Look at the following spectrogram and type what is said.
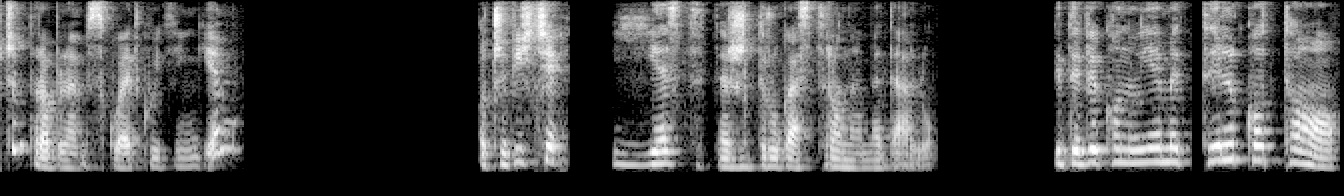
w czym problem z quiet quittingiem? Oczywiście jest też druga strona medalu. Gdy wykonujemy tylko to,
